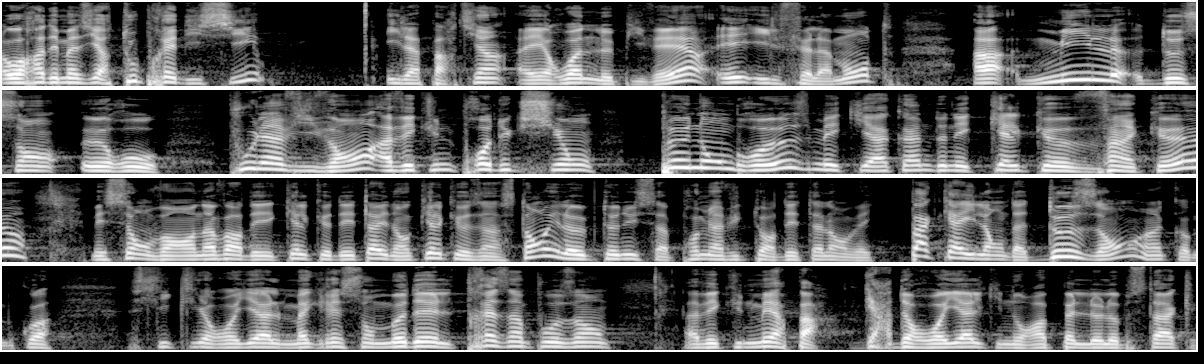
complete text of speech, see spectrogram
au des tout près d'ici. Il appartient à Erwan Le Pivert et il fait la monte à 1200 euros poulain vivant avec une production peu nombreuse, mais qui a quand même donné quelques vainqueurs. Mais ça, on va en avoir des, quelques détails dans quelques instants. Il a obtenu sa première victoire d'étalon avec Pack Island à deux ans, hein, comme quoi Slickly Royal, malgré son modèle très imposant, avec une mère par garde royale qui nous rappelle de l'obstacle,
